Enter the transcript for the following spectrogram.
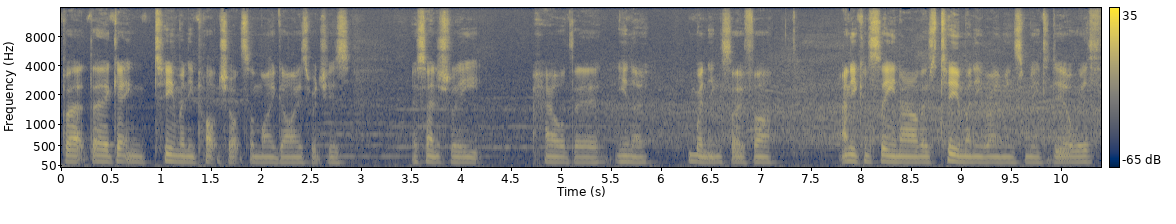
But they're getting too many pot shots on my guys, which is essentially how they're, you know, winning so far. And you can see now there's too many Romans for me to deal with.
